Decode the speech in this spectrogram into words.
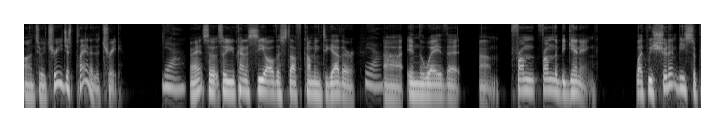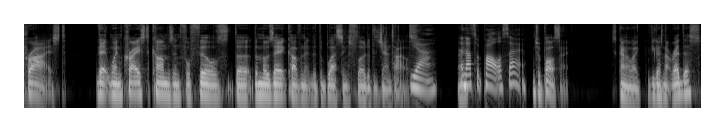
onto a tree. You just planted a tree, Yeah. right? So, so you kind of see all this stuff coming together Yeah. uh, in the way that um, from from the beginning, like we shouldn't be surprised that when Christ comes and fulfills the the Mosaic covenant, that the blessings flow to the Gentiles. Yeah. Right. And that's what Paul will say. that's what Paul's saying. He's kind of like, have you guys not read this?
